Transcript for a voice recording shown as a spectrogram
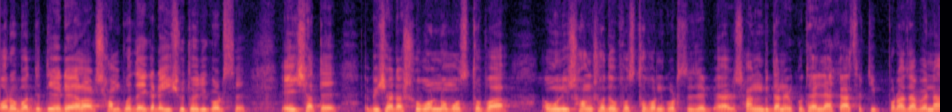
পরবর্তীতে এডিয়ালার সাম্প্রদায়িক একটা ইস্যু তৈরি করছে। এই সাথে বিষয়টা সুবর্ণ মোস্তফা, উনি সংসদে উপস্থাপন করছে যে সংবিধানের কোথায় লেখা আছে, টিপ পরা যাবে না।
